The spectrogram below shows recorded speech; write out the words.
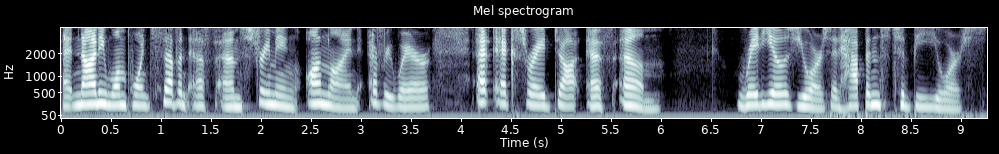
at 91.7 FM, streaming online everywhere at xray.fm. Radio's yours. It happens to be yours.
